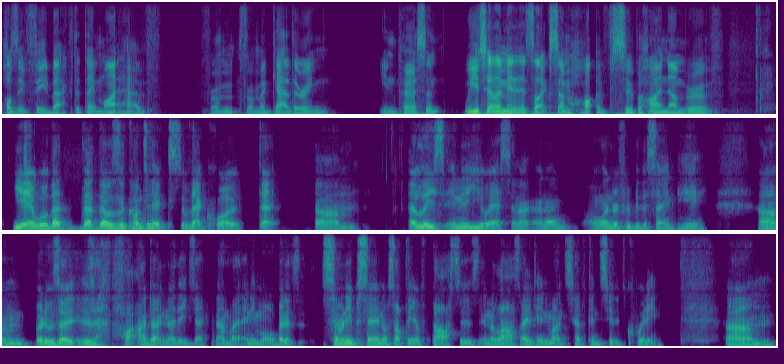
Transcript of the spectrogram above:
positive feedback that they might have from from a gathering in person. Were you telling me there's like some high, super high number of? Yeah, well, that that that was the context of that quote. That um, at least in the US, and I and I, I wonder if it'd be the same here. Um, but it was a is I don't know the exact number anymore, but it's seventy percent or something of pastors in the last eighteen months have considered quitting. Um,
